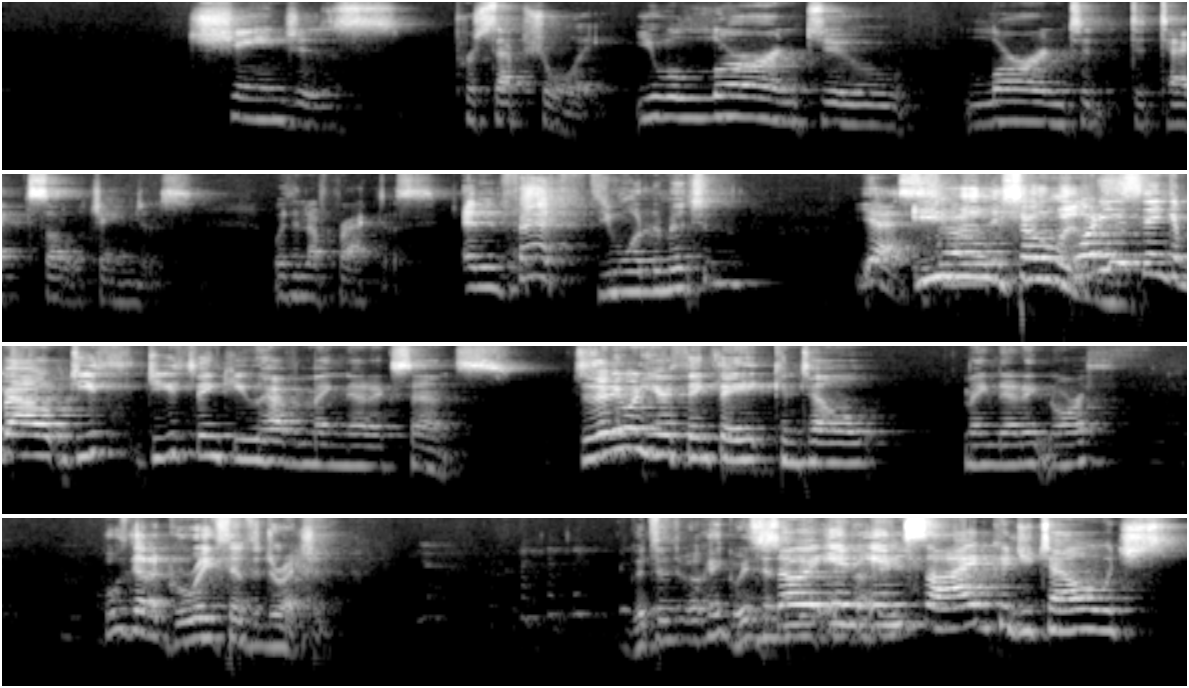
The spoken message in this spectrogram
changes perceptually. You will learn to learn to detect subtle changes with enough practice. And in fact, you wanted to mention Yes. Even so, so what do you think about? Do you do you think you have a magnetic sense? Does anyone here think they can tell magnetic north? Who's got a great sense of direction. Good sense. Of, okay, great sense. So of direction. in okay. inside, could you tell which?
